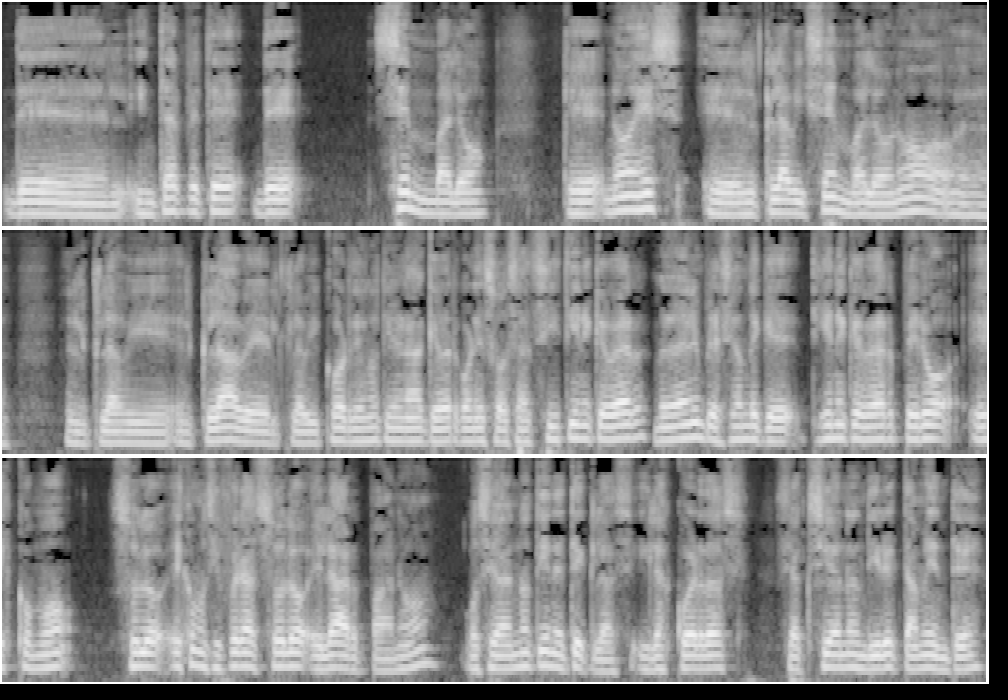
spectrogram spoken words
del intérprete de cémbalo, que no es el clavicémbalo, ¿no? Eh, el clavi, el clave, el clavicordio, no tiene nada que ver con eso, o sea, sí tiene que ver, me da la impresión de que tiene que ver, pero es como solo, es como si fuera solo el arpa, ¿no? O sea, no tiene teclas y las cuerdas se accionan directamente.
